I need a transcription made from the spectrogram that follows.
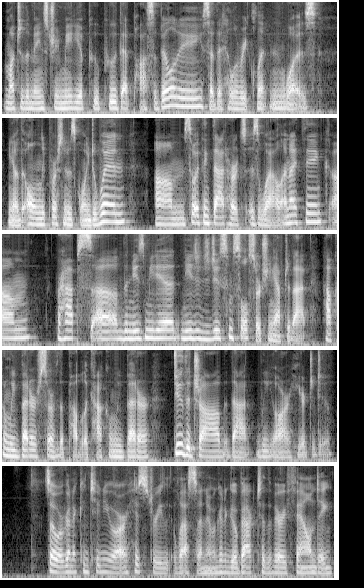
Much of the mainstream media poo pooed that possibility, said that Hillary Clinton was you know, the only person who was going to win. Um, so I think that hurts as well. And I think um, perhaps uh, the news media needed to do some soul searching after that. How can we better serve the public? How can we better do the job that we are here to do? So we're going to continue our history lesson and we're going to go back to the very founding.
